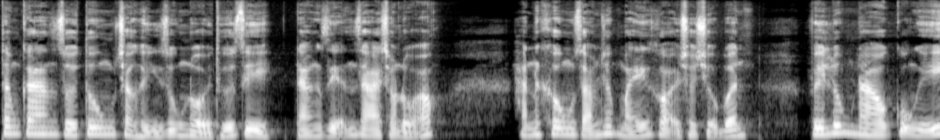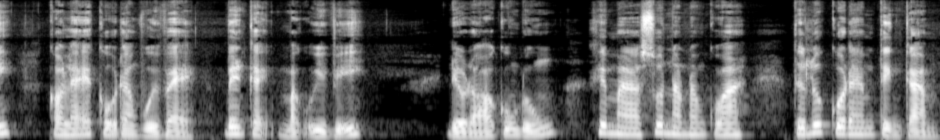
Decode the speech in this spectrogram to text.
Tâm can rối tung chẳng hình dung nổi thứ gì đang diễn ra trong đầu óc. Hắn không dám nhấc máy gọi cho Triệu Bân, vì lúc nào cũng nghĩ có lẽ cô đang vui vẻ bên cạnh Mạc Uy Vĩ. Điều đó cũng đúng, khi mà suốt 5 năm qua, từ lúc cô đem tình cảm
